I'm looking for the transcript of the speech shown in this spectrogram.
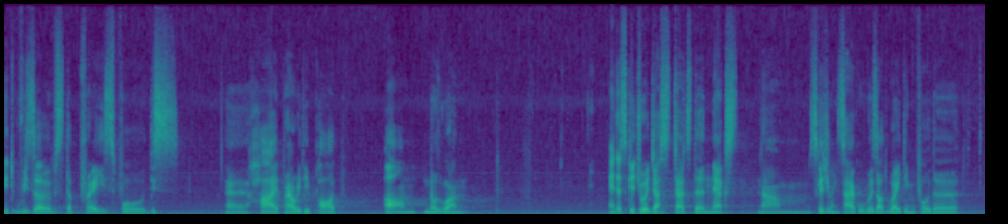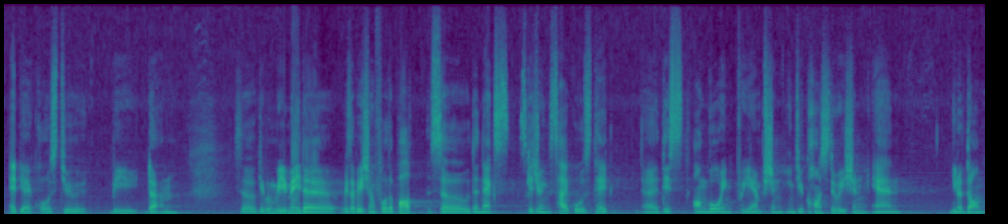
it reserves the place for this uh, high priority pod on node 1. And the scheduler just starts the next um, scheduling cycle without waiting for the API calls to be done. So given we made a reservation for the pod, so the next scheduling cycles take uh, this ongoing preemption into consideration and you know don't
